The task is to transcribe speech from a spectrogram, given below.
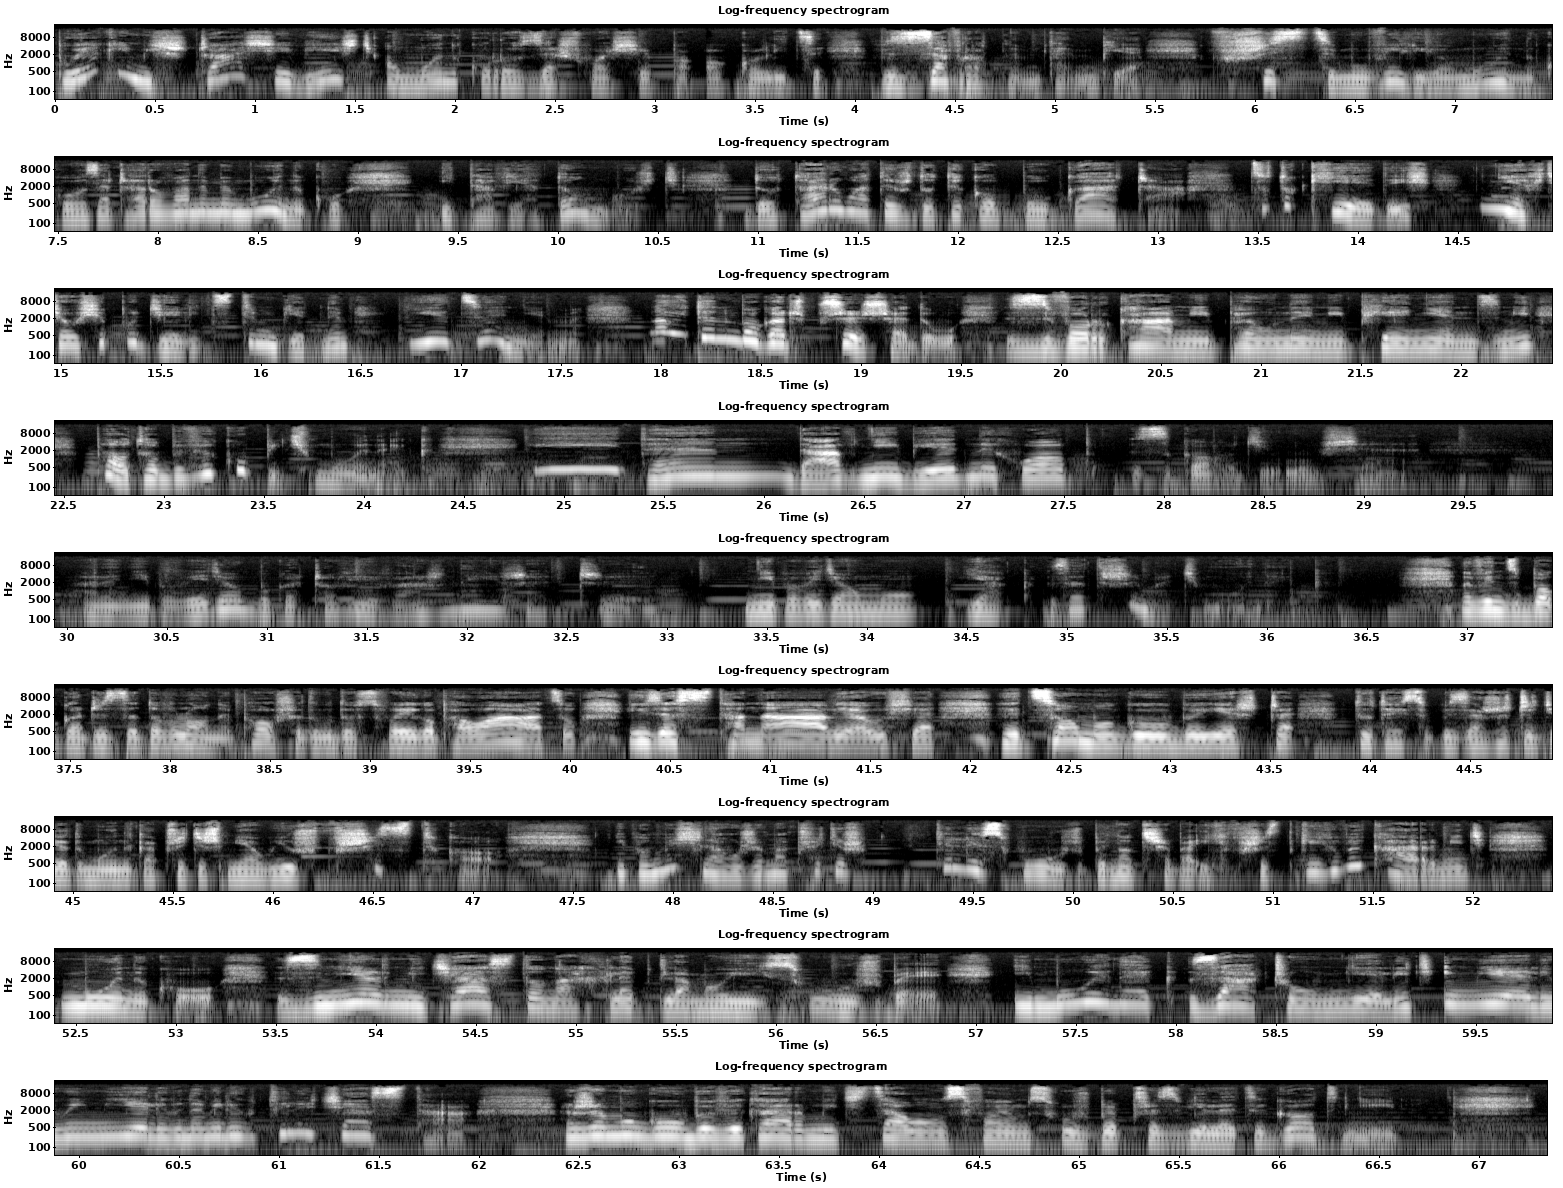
Po jakimś czasie wieść o młynku rozeszła się po okolicy w zawrotnym tempie. Wszyscy mówili o młynku, o zaczarowanym młynku i ta wiadomość dotarła też do tego bogacza, co to kiedyś nie chciał się podzielić z tym biednym jedzeniem. No i ten bogacz przyszedł z workami pełnymi pieniędzmi po to, by wykupić młynek. I ten dawniej biedny chłop zgodził się ale nie powiedział bogaczowi ważnej rzeczy. Nie powiedział mu, jak zatrzymać młynek. No więc bogacz zadowolony poszedł do swojego pałacu i zastanawiał się, co mógłby jeszcze tutaj sobie zażyczyć od młynka. Przecież miał już wszystko. I pomyślał, że ma przecież tyle służby, no trzeba ich wszystkich wykarmić. Młynku, zmiel mi ciasto na chleb dla mojej służby. I młynek zaczął mielić i mielił i mielił, namielił tyle ciasta, że mógłby wykarmić całą swoją służbę przez wiele tygodni.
